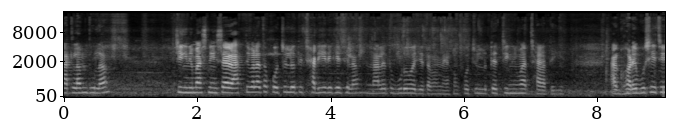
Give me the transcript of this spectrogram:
কাটলাম, ধুলাম। চিংড়ি মাছ নিয়ে এসে রাত্রিবেলা তো কচুরলতি ছাড়িয়ে রেখেছিলাম নালে তো বুড়ো হয়ে যেতাম আমি। এখন কচুরলতি আর চিংড়ি মাছ ছাড়াতে গিয়ে। আর ঘরে বসিয়েছি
